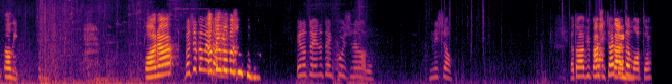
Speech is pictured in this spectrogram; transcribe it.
Está ali. Bora. Mas eu Eu comentário. tenho uma bazuca. Eu não tenho, eu não tenho coisas nem nada. Munição. Eu estava a vir para Acho aqui. Sabe que é o da moto?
